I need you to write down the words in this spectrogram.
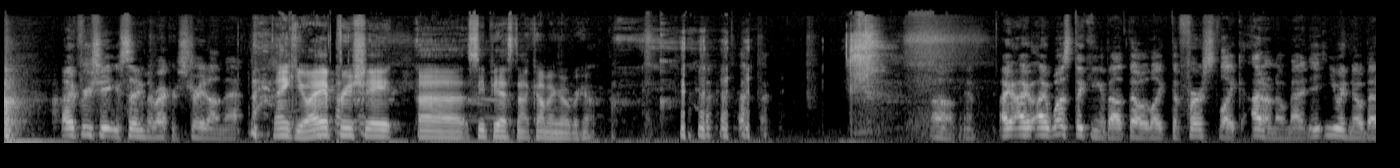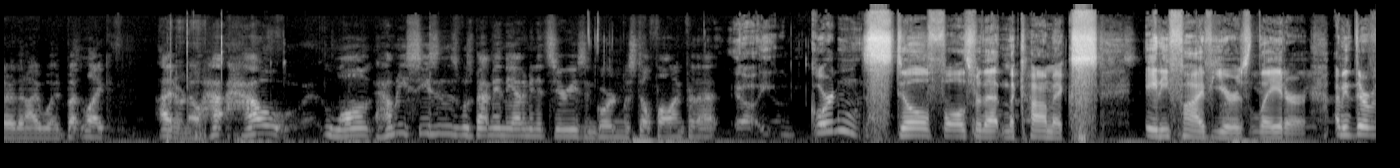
I appreciate you setting the record straight on that. Thank you. I appreciate uh, CPS not coming over here. Oh man, I, I I was thinking about though, like the first like I don't know, Matt, you would know better than I would, but like I don't know how how long, how many seasons was Batman the Animated Series, and Gordon was still falling for that? uh, Gordon still falls for that in the comics 85 years later. I mean, they're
